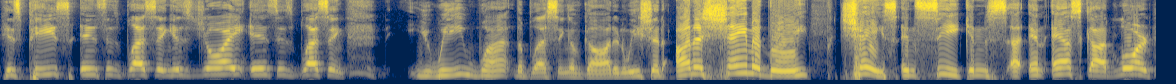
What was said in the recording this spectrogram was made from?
His peace is his blessing. His joy is his blessing we want the blessing of God, and we should unashamedly chase and seek and, uh, and ask God, Lord,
